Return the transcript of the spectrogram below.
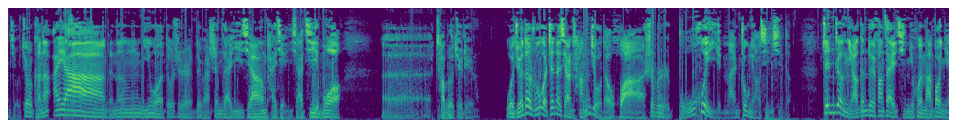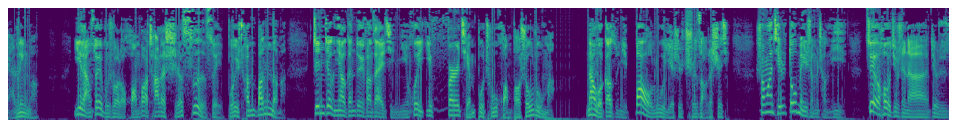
久，就是可能，哎呀，可能你我都是对吧？身在异乡，排解一下寂寞，呃，差不多就这种。我觉得如果真的想长久的话，是不是不会隐瞒重要信息的？真正你要跟对方在一起，你会瞒报年龄吗？一两岁不说了，谎报差了十四岁，不会穿帮的嘛？真正你要跟对方在一起，你会一分钱不出谎报收入吗？那我告诉你，暴露也是迟早的事情。双方其实都没什么诚意。最后就是呢，就是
